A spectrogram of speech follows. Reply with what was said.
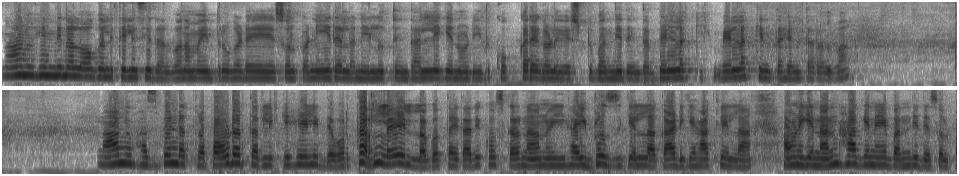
ನಾನು ಹಿಂದಿನ ಲಾಗಲ್ಲಿ ತಿಳಿಸಿದಲ್ವ, ನಮ್ಮ ಎದುರುಗಡೆ ಸ್ವಲ್ಪ ನೀರೆಲ್ಲ ನಿಲ್ಲುತ್ತೆ ಅಂತ. ಅಲ್ಲಿಗೆ ನೋಡಿ ಇದು ಕೊಕ್ಕರೆಗಳು ಎಷ್ಟು ಬಂದಿದೆ ಅಂತ. ಬೆಳ್ಳಕ್ಕಿ ಬೆಳ್ಳಕ್ಕಿ ಅಂತ ಹೇಳ್ತಾರಲ್ವ? ನಾನು ಹಸ್ಬೆಂಡ್ ಹತ್ರ ಪೌಡರ್ ತರಲಿಕ್ಕೆ ಹೇಳಿದ್ದೆ. ಅವ್ರು ತರಲೇ ಇಲ್ಲ, ಗೊತ್ತಾಯ್ತು. ಅದಕ್ಕೋಸ್ಕರ ನಾನು ಈ ಹೈಬ್ರೋಸ್ಗೆಲ್ಲ ಕಾಡಿಗೆ ಹಾಕಲಿಲ್ಲ. ಅವನಿಗೆ ನನ್ನ ಹಾಗೆಯೇ ಬಂದಿದೆ. ಸ್ವಲ್ಪ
